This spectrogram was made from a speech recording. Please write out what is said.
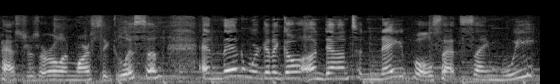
Pastors Earl and Marcy Glisson. And then we're going to go on down to Naples that same week,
